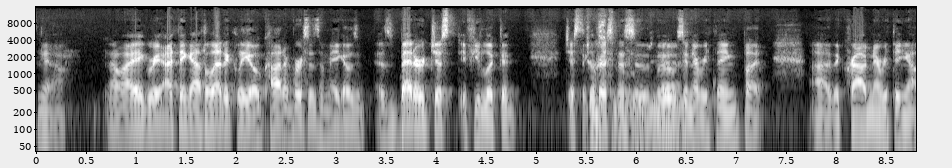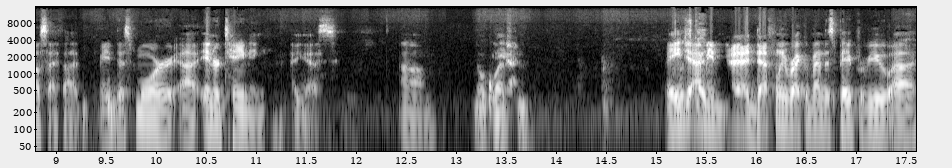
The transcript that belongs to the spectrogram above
Yeah. No, I agree. I think athletically, Okada versus Omega is, is better. Just if you looked at just the just crispness the moves, of the moves yeah. and everything, but uh, the crowd and everything else, I thought made this more uh, entertaining. I guess. Um, no question. Yeah. AJ, I mean, I definitely recommend this pay per view uh,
